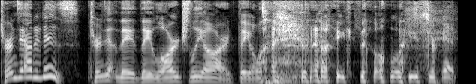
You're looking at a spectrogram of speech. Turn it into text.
turns out it is. Turns out they, they largely are the only like the only threat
